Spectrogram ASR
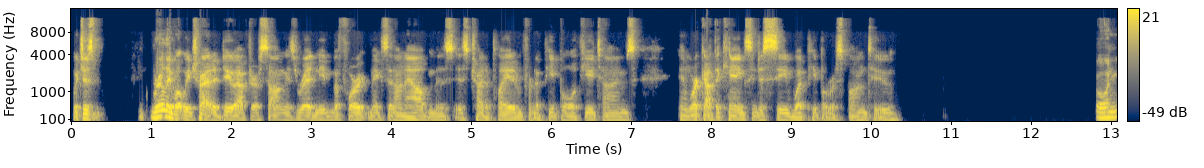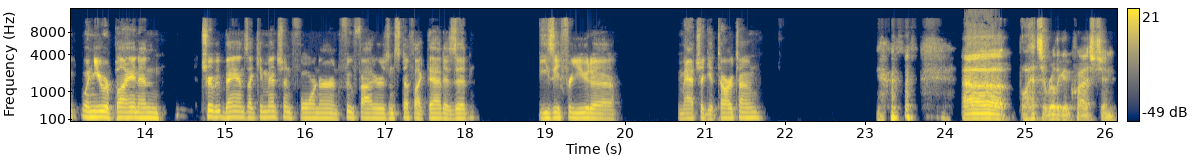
which is really what we try to do after a song is written, even before it makes it on album, is is try to play it in front of people a few times and work out the kinks and just see what people respond to. Well, when when you were playing in tribute bands, like you mentioned, Foreigner and Foo Fighters and stuff like that, is it easy for you to match a guitar tone? uh, well, that's a really good question.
